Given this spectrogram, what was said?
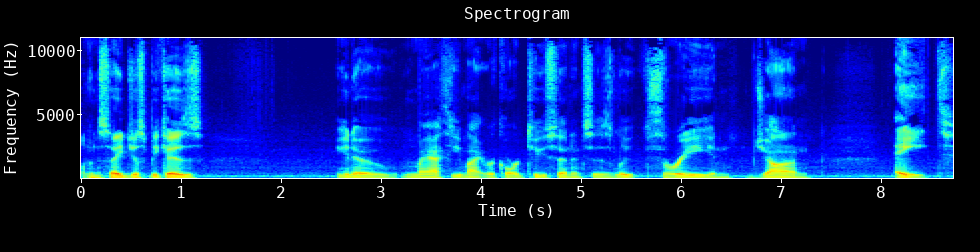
and say just because you know, Matthew might record two sentences, Luke 3 and John 8,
